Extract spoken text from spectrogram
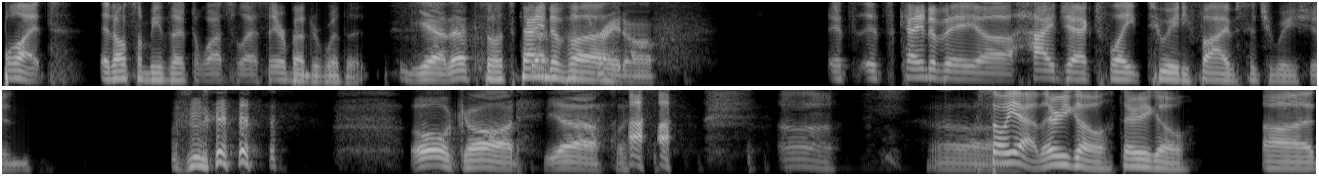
But it also means I have to watch the last Airbender with it. yeah, that's So it's kind of a- trade-off. It's it's kind of a uh, hijacked flight 285 situation. oh God, yeah. Uh, uh, so yeah, there you go. There you go. Uh,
